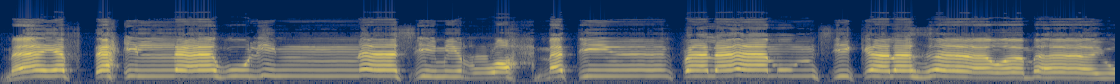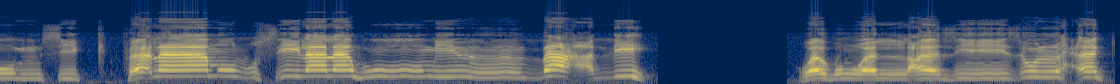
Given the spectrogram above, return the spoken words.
ما يفتح الله للناس من رحمة فلا ممسك لها وما يمسك فلا مرسل له من بعده. وهو العزيز الحكيم.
